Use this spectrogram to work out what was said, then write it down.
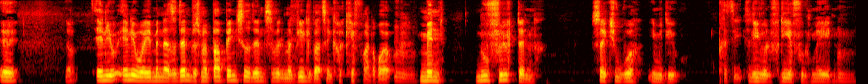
Øh, no. anyway, anyway, men altså den, hvis man bare bingede den, så ville man virkelig bare tænke, hold kæft, hvor det røv. Mm, Men nu fyldte den seks uger i mit liv, præcis. alligevel, fordi jeg fulgte med i den. Mm,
